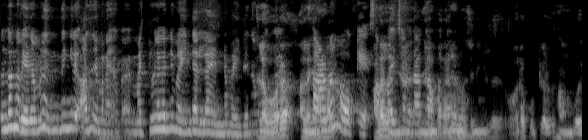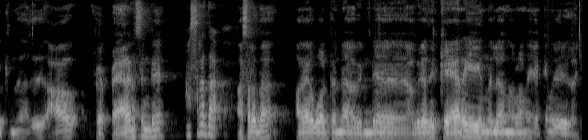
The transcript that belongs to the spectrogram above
എന്താണെന്നറിയാം നമ്മൾ എന്തെങ്കിലും അത് ഞാൻ പറയാം മറ്റുള്ളവരുടെ മൈൻഡ് അല്ല എന്റെ മൈൻഡ് പണം ഓക്കെ ഞാൻ- പറയാന്ന് വെച്ചിട്ടുണ്ടെങ്കിൽ ഓരോ കുട്ടികൾക്ക് സംഭവിക്കുന്നത് അത് ആ പാരന്റ്സിന്റെ അശ്രദ്ധ. അശ്രദ്ധ അതേപോലെ തന്നെ അവന്റെ അവരത് കെയർ ചെയ്യുന്നില്ല എന്നുള്ളതാണ് ഏറ്റവും വലിയ കാര്യം.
